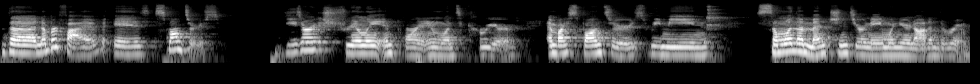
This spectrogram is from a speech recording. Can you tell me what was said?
the number five is sponsors. These are extremely important in one's career. And by sponsors we mean someone that mentions your name when you're not in the room.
